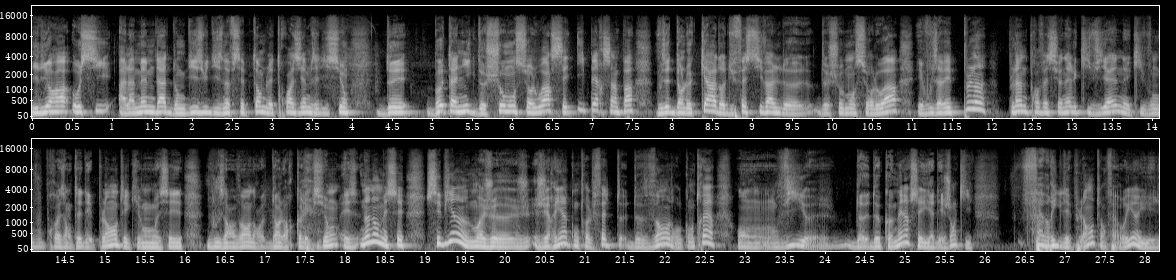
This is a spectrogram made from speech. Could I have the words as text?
Il y aura aussi à la même date, donc 18-19 septembre, les troisièmes éditions des botaniques de Chaumont-sur-Loire. C'est hyper sympa. Vous êtes dans le cadre du festival de, de Chaumont-sur-Loire et vous avez plein plein de professionnels qui viennent et qui vont vous présenter des plantes et qui vont essayer de vous en vendre dans leur collection. Et non, non, mais c'est bien. Moi, je j'ai rien contre le fait de vendre. Au contraire, on, on vit euh, de, de commerce et il y a des gens qui fabriquent des plantes. Enfin, oui, ils,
